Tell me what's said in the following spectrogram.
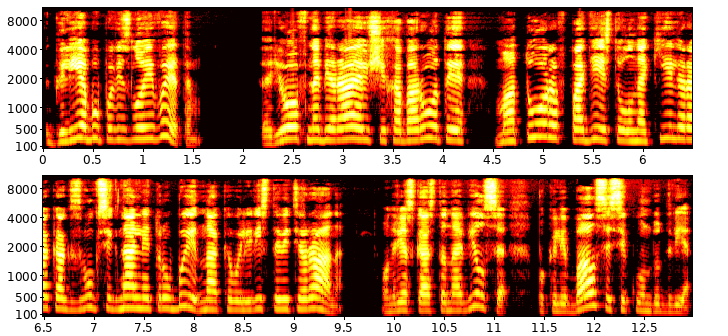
Глебу повезло и в этом. Рев набирающих обороты моторов подействовал на киллера, как звук сигнальной трубы на кавалериста-ветерана. Он резко остановился, поколебался секунду-две,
